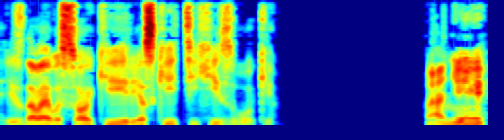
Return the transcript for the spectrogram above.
издавая высокие, резкие, тихие звуки. «Они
